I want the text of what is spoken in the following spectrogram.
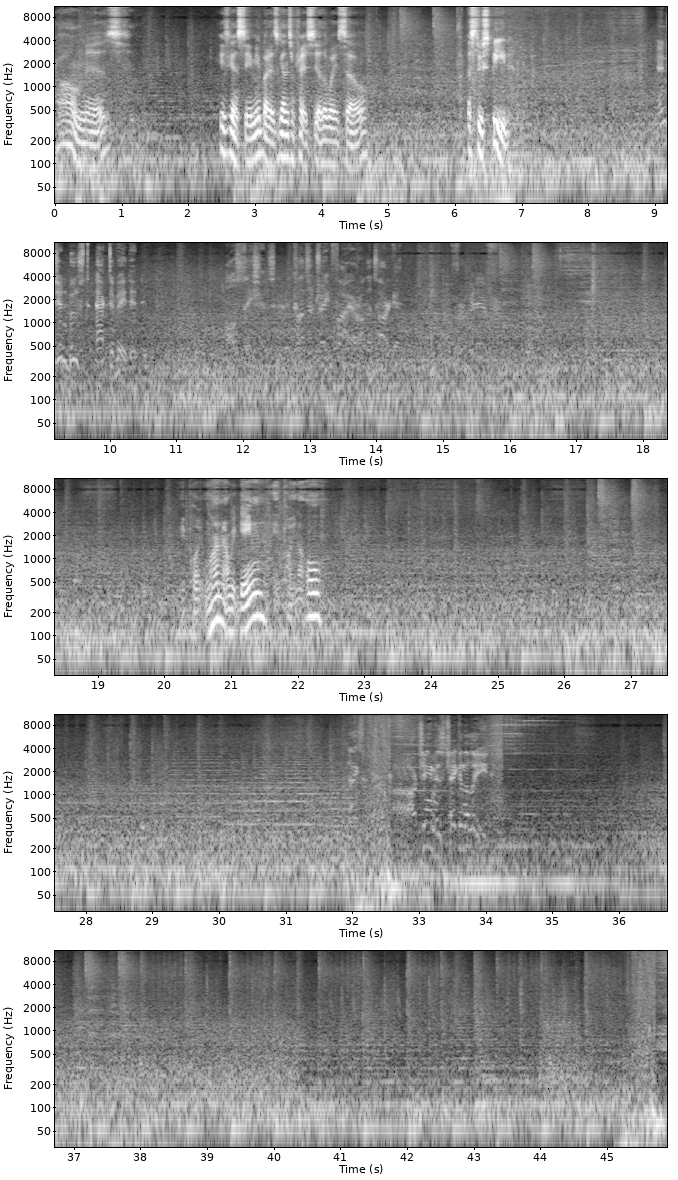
Problem is, he's gonna see me, but his guns are faced the other way, so let's do speed. Engine boost activated. All stations, concentrate fire on the target. Affirmative. 8.1, are we gaining? oh. 8.0. Nice taken the lead.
